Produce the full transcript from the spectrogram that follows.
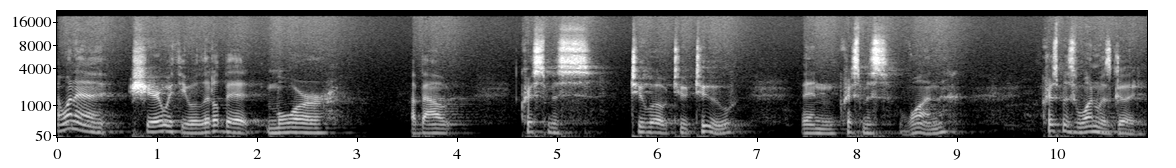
I want to share with you a little bit more about Christmas 2022 than Christmas 1. Christmas 1 was good,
